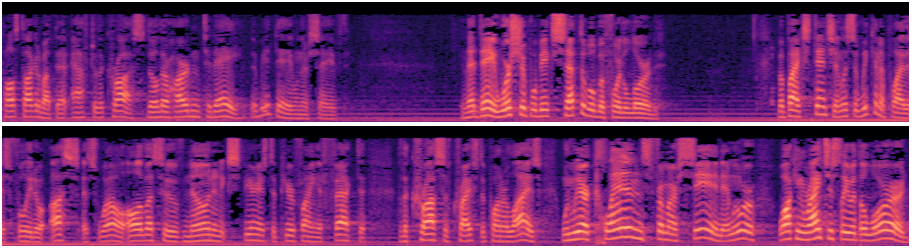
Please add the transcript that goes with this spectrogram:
Paul's talking about that after the cross. Though they're hardened today, there'll be a day when they're saved. In that day, worship will be acceptable before the Lord. But by extension, listen, we can apply this fully to us as well. All of us who've known and experienced the purifying effect of the cross of Christ upon our lives. When we are cleansed from our sin and we're walking righteously with the Lord,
